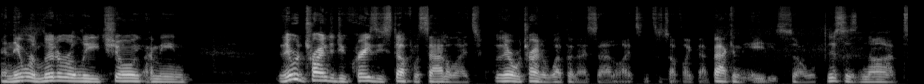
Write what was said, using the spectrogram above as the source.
and they were literally showing. I mean, they were trying to do crazy stuff with satellites. They were trying to weaponize satellites and stuff like that back in the 80s. So this is not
